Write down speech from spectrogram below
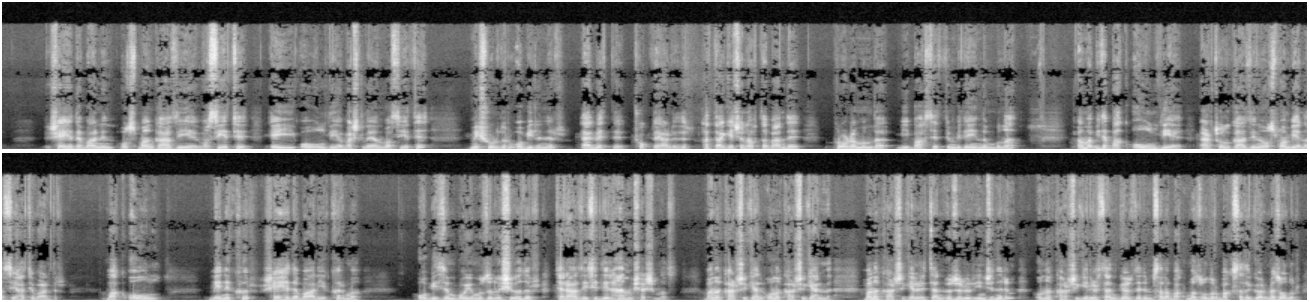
Şeyh Edebani'nin Osman Gazi'ye vasiyeti, ey oğul diye başlayan vasiyeti meşhurdur, o bilinir elbette çok değerlidir. Hatta geçen hafta ben de programımda bir bahsettim, bir değindim buna. Ama bir de bak oğul diye Ertuğrul Gazi'nin Osman Bey'e nasihati vardır. Bak oğul beni kır, şeyhede baliyi kırma. O bizim boyumuzun ışığıdır. Terazisi dirhem şaşmaz. Bana karşı gel, ona karşı gelme. Bana karşı gelirten üzülür, incinirim. Ona karşı gelirten gözlerim sana bakmaz olur, baksa da görmez olur.''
